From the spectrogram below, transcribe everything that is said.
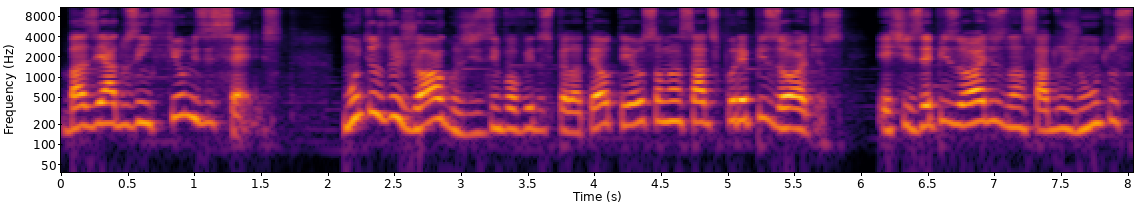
baseados em filmes e séries. Muitos dos jogos desenvolvidos pela Telltale são lançados por episódios. Estes episódios, lançados juntos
